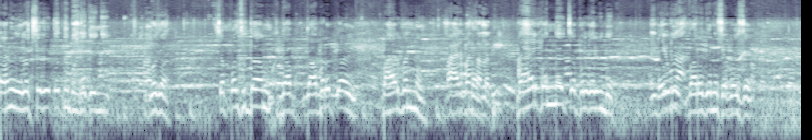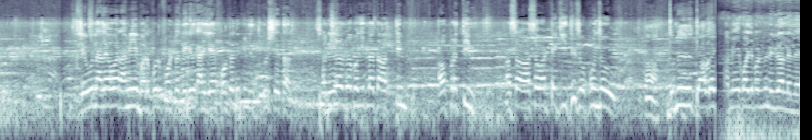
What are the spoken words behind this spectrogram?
आणि लक्ष देतात ना भारतीयांनी बघा. चप्पल सुद्धा गा- घाबरत काय बाहेर पण नाही. बाहेर पण चालत बाहेर पण नाही चप्पल घालून देत. जेवण- बारकाईने सफायचं जेवून आल्यावर आम्ही भरपूर फोटो देखील काढले. फोटो देखील उत्कृष्ट येतात. आणि जर बघितलं तर अतिम अप्रतिम. असं असं वाटतं की इथे झोपून जाऊ. हा तुम्ही त्या जागी आम्ही एक वाजेपासून निघालेले?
